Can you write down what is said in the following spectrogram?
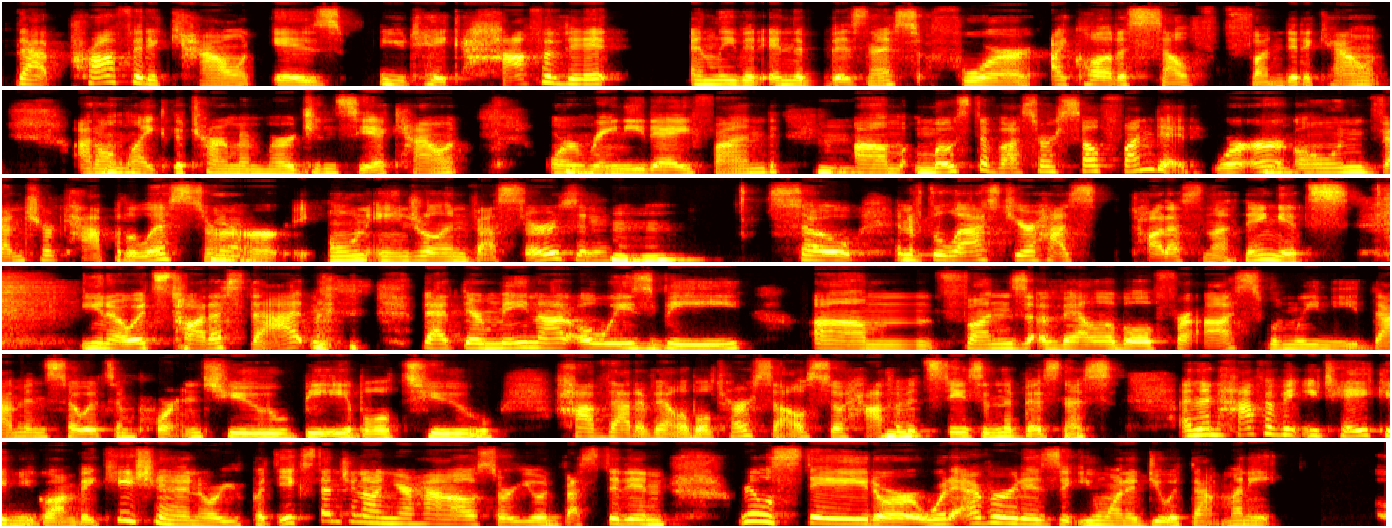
that profit account is you take half of it and leave it in the business for I call it a self-funded account. I don't mm-hmm. like the term emergency account or mm-hmm. rainy day fund. Mm-hmm. Um, most of us are self-funded. We're our mm-hmm. own venture capitalists or yeah. our own angel investors and mm-hmm. so and if the last year has taught us nothing it's you know it's taught us that that there may not always be um, funds available for us when we need them. And so it's important to be able to have that available to ourselves. So half mm-hmm. of it stays in the business, and then half of it you take and you go on vacation, or you put the extension on your house, or you invest it in real estate, or whatever it is that you want to do with that money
